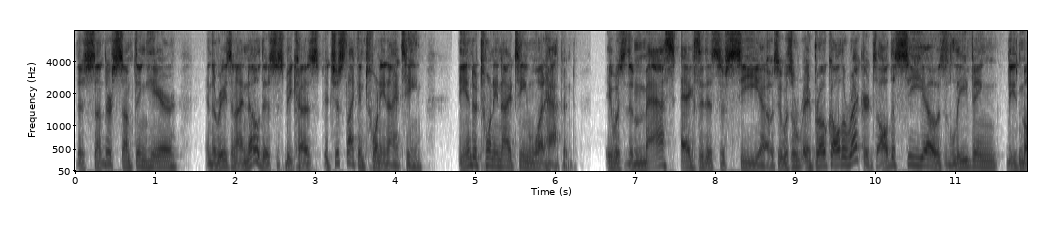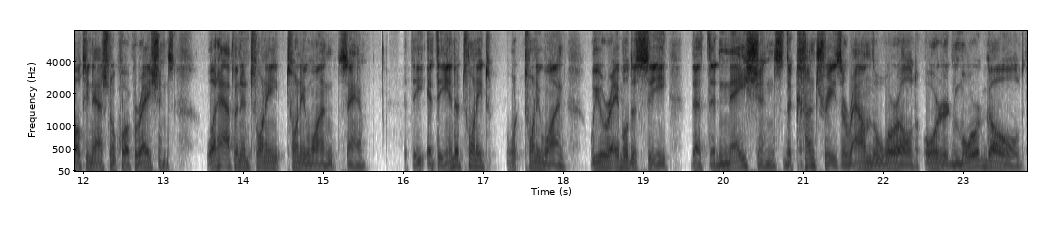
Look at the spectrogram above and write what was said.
There's some there's something here. And the reason I know this is because it's just like in 2019. The end of 2019, what happened? It was the mass exodus of CEOs. It was a, it broke all the records. All the CEOs leaving these multinational corporations. What happened in 2021, Sam? At the at the end of 2021, we were able to see that the nations, the countries around the world ordered more gold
